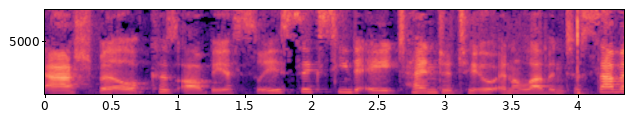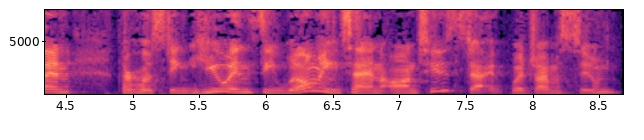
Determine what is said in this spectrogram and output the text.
Asheville because obviously 16 to 8, 10 to 2, and 11 to 7. They're hosting UNC Wilmington on Tuesday, which I'm assuming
